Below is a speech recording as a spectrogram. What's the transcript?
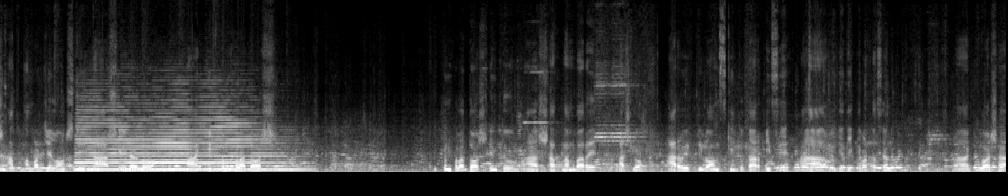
সাত নম্বর যে লঞ্চটি সেটা হলো কীর্তনখোলা দশ। কীর্তনখোলা দশ কিন্তু সাত নাম্বারে আসলো। আরও একটি লঞ্চ কিন্তু তার পিছে। ওই যে দেখতে পারতেছেন কুয়াশা,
